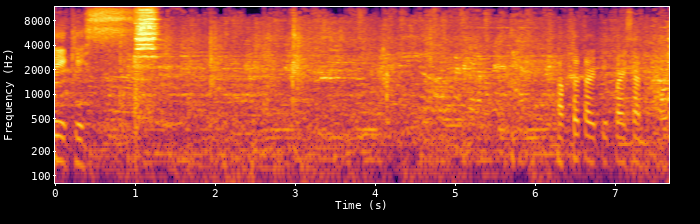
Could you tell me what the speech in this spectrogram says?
Dickies. Up to 30% off.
